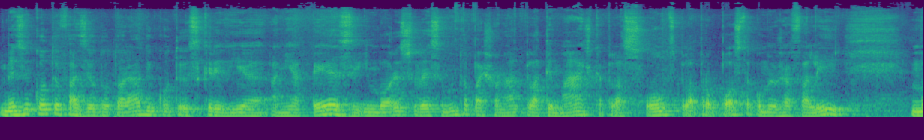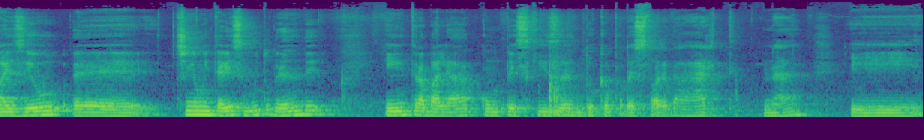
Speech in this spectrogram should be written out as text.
Mesmo enquanto eu fazia o doutorado, enquanto eu escrevia a minha tese, embora eu estivesse muito apaixonado pela temática, pelas fontes, pela proposta, como eu já falei, mas eu é, tinha um interesse muito grande em trabalhar com pesquisa do campo da história da arte, né? E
